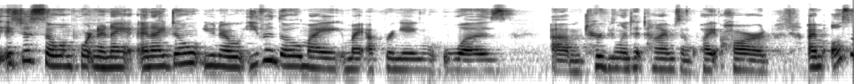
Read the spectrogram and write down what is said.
it's just so important and i and i don't you know even though my my upbringing was um, turbulent at times and quite hard i'm also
